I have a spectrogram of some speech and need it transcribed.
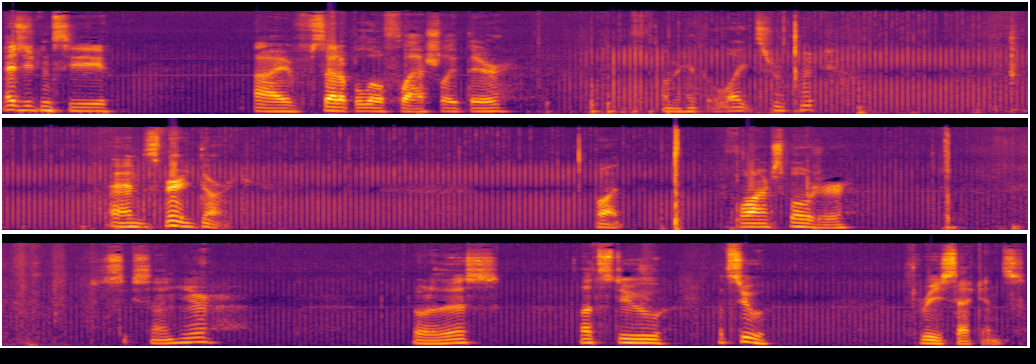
As you can see, I've set up a little flashlight there. Let me hit the lights real quick. And it's very dark. But long exposure. See sign here. Go to this. Let's do let's do three seconds.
